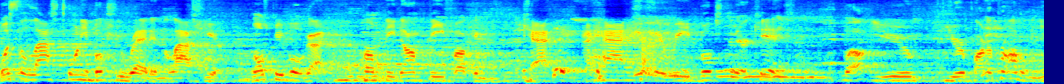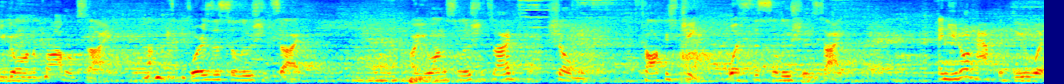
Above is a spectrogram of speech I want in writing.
What's the last 20 books you read in the last year? Most people got Humpty Dumpty, fucking cat, a hat, they read books to their kids. Well, you you're part of the problem. You go on the problem side. Where's the solution side? Are you on the solution side? Show me. Talk is cheap. What's the solution side? And you don't have to do what.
